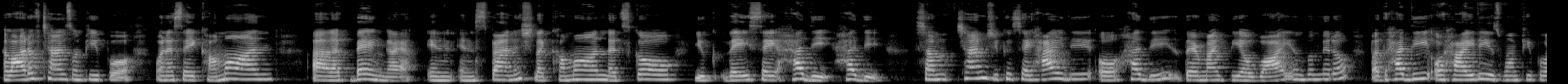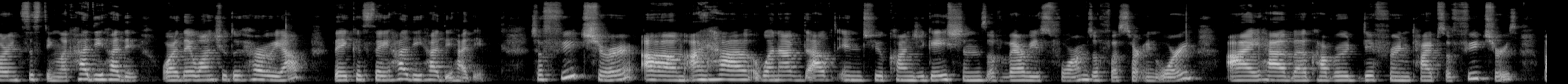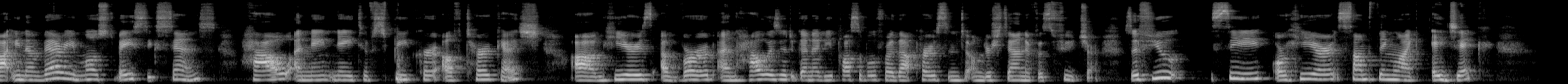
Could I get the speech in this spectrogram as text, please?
A lot of times when people want to say come on, uh, like venga in, in Spanish, like come on, let's go, you, they say hadi, hadi. Sometimes you could say Haydi or Hadi. There might be a Y in the middle, but Hadi or Haydi is when people are insisting, like Hadi, Hadi, or they want you to hurry up. They could say Hadi, Hadi, Hadi. So future, um, I have when I've delved into conjugations of various forms of a certain word, I have uh, covered different types of futures, but in a very most basic sense, how a native speaker of Turkish um, hears a verb and how is it going to be possible for that person to understand if it's future. So if you see or hear something like ejek,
